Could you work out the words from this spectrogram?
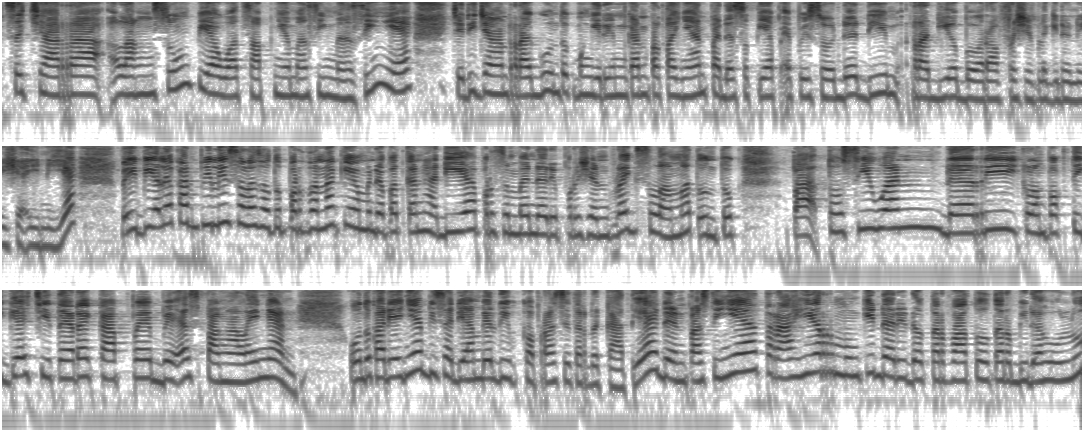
secara langsung via WhatsAppnya masing-masing ya. Jadi jangan ragu untuk mengirimkan pertanyaan pada setiap episode di Radio Bawara Fresh Flag Indonesia ini ya. Baik Biala akan pilih salah satu peternak yang mendapatkan hadiah persembahan dari Persian Flag. Selamat untuk Pak Tosiwan dari kelompok 3 Citere KPBS Pangalengan. Untuk hadiahnya bisa diambil di koperasi terdekat ya dan pastinya terakhir mungkin dari Dokter Fatul terlebih dahulu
